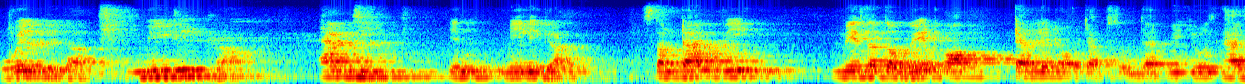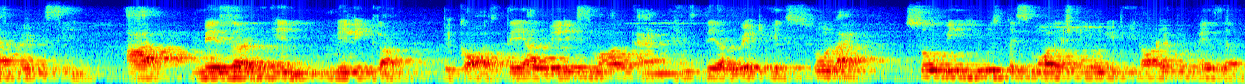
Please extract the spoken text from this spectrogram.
will be the milligram. Mg in milligram sometimes we measure the weight of tablet or capsule that we use as medicine are measured in milligram because they are very small and hence their weight is so light. So we use the smallest unit in order to measure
